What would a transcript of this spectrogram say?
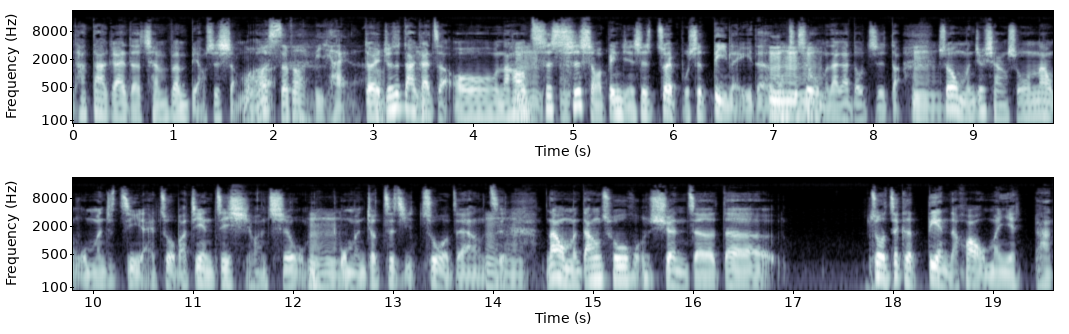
它大概的成分表是什么。我舌头很厉害了。对，就是大概知道哦，然后吃吃什么冰淇淋是最不是地雷的，其实我们大概都知道。嗯，所以我们就想说，那我们就自己来做吧。既然自己喜欢吃，我们我们就自己做这样子。那我们当初选择的做这个店的话，我们也把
